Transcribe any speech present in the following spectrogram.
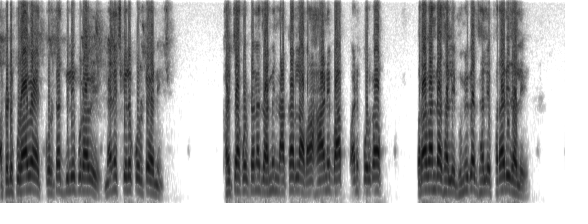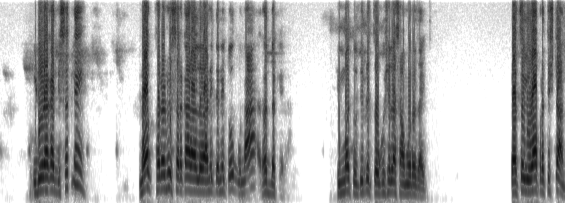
आपल्याकडे पुरावे आहेत. कोर्टात दिले पुरावे. मॅनेज केलं कोर्ट यांनी. खालच्या कोर्टानं जामीन नाकारला. बा हा आणि बाप आणि पोरगा परागंदा झाले भूमिगत झाले फरारी झाले. ईडीला काय दिसत नाही. मग फडणवीस सरकार आलं आणि त्यांनी तो गुन्हा रद्द केला. हिंमत होती ते चौकशीला सामोरं जायचं. त्याचं युवा प्रतिष्ठान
